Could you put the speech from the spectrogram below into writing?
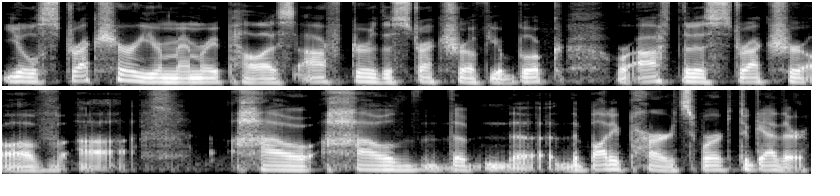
you'll structure your memory palace after the structure of your book or after the structure of uh, how how the, the, the body parts work together,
